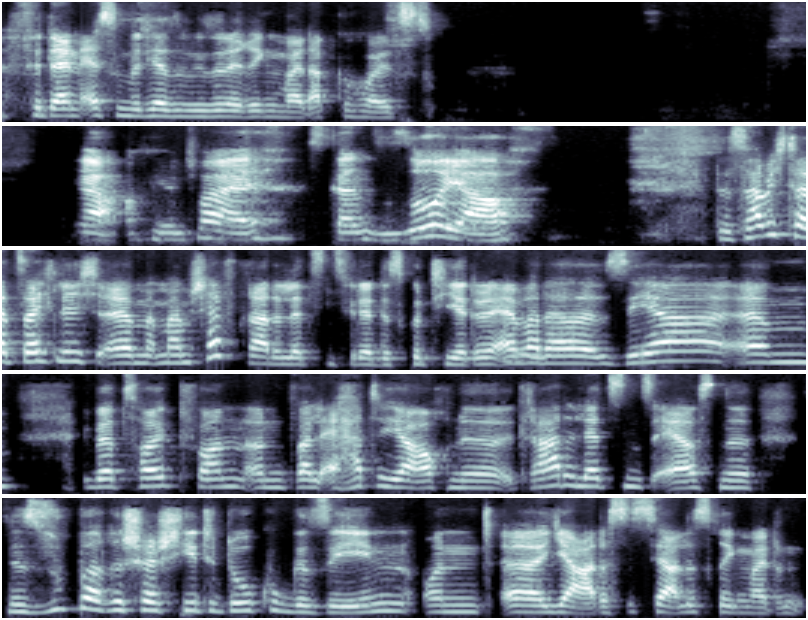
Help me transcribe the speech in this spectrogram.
für dein Essen wird ja sowieso der Regenwald abgeholzt. Ja, auf jeden Fall. Das ganze Soja. Das habe ich tatsächlich äh, mit meinem Chef gerade letztens wieder diskutiert. Und er war da sehr ähm, überzeugt von und weil er hatte ja auch eine gerade letztens erst eine, eine super recherchierte Doku gesehen. Und äh, ja, das ist ja alles Regenwald. Und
